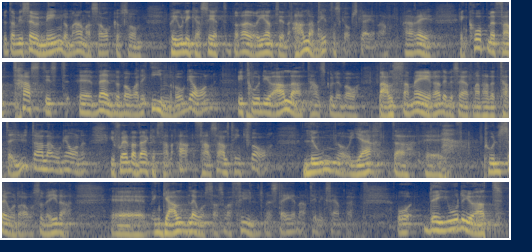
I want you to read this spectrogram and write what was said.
Utan vi såg mängder med andra saker som på olika sätt berör egentligen alla vetenskapsgrenar. Här är en kropp med fantastiskt eh, välbevarade inre organ. Vi trodde ju alla att han skulle vara balsamerad, det vill säga att man hade tagit ut alla organen. I själva verket fann, fanns allting kvar. Lungor, hjärta, eh, pulsådrar och så vidare. Eh, en gallblåsa som var fylld med stenar till exempel. Och det gjorde ju att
